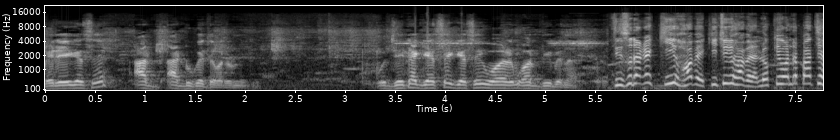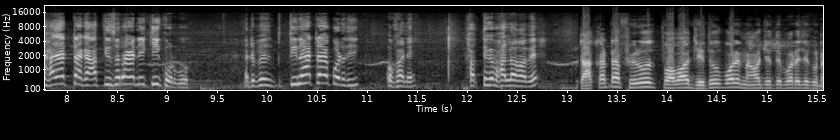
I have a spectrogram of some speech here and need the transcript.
বেরিয়ে গেছে আর আর ঢুকাইতে পারো নাকি। ও যেটা গেছে গেছে ও আর ও আর দিবে না। তিনশো টাকা কি হবে? কিছুই হবে না। লক্ষ্মী ভান্ডার পাচ্ছি হাজার টাকা আর তিনশো টাকা নিয়ে কী করব? তিন হাজার টাকা করে দিই ওখানে। সব থেকে ভালো হবে। টাকাটা ফেরত পাওয়া যেতেও পারে নাও যেতে পারে দেখুন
